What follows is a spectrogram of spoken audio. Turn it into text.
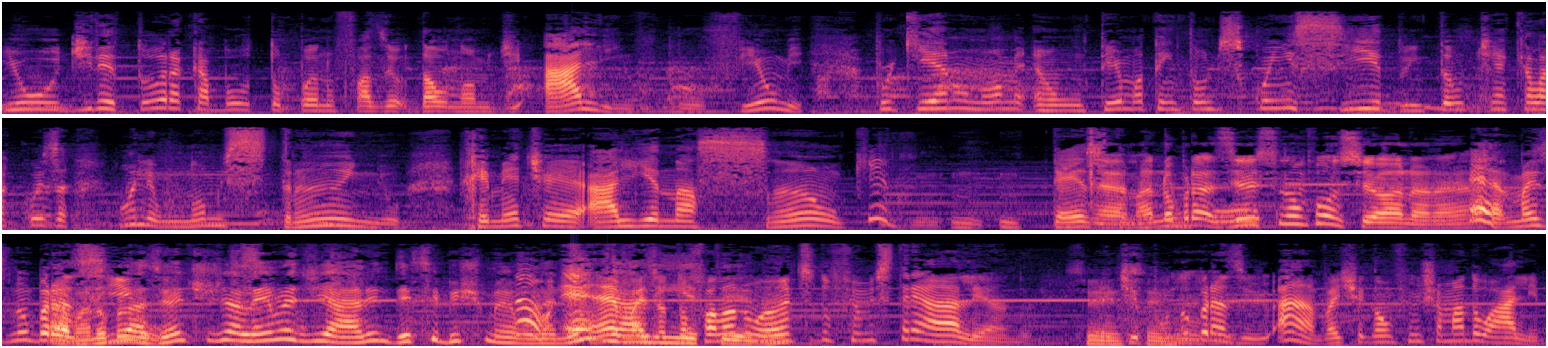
E o diretor acabou topando fazer dar o nome de Alien pro filme, porque era um nome, é um termo até então desconhecido. Então tinha aquela coisa, olha, um nome estranho, remete a alienação, que em, em tese É, mas no um Brasil pouco. isso não funciona, né? É, mas no Ah, Brasil. mas no Brasil a gente já lembra de Alien desse bicho mesmo, Não, né? Nem é, de mas eu tô ET, falando né? antes do filme estrear, Leandro. Sim, é tipo, sim. no Brasil, ah, vai chegar um filme chamado Alien.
